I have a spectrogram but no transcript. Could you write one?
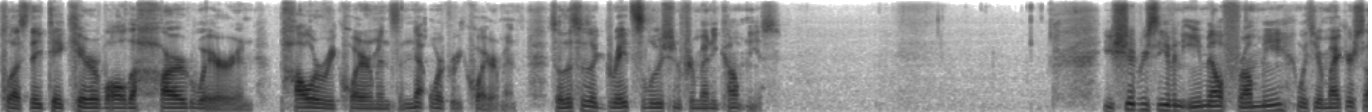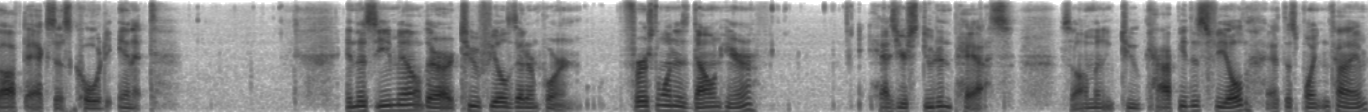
Plus they take care of all the hardware and power requirements and network requirements. So this is a great solution for many companies. You should receive an email from me with your Microsoft access code in it. In this email, there are two fields that are important. First one is down here. It has your student pass. So I'm going to copy this field at this point in time.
